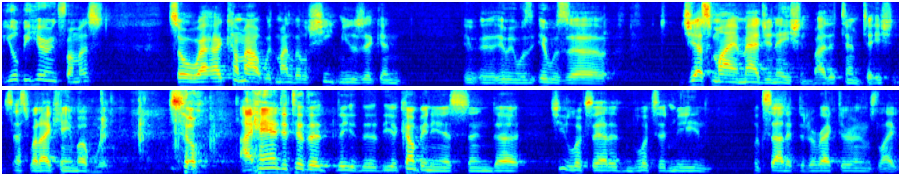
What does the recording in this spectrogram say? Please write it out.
you'll be hearing from us." So I come out with my little sheet music, and it, it was it was uh, just my imagination by the Temptations. That's what I came up with. So I hand it to the the, the, the accompanist, and uh, she looks at it and looks at me and looks out at the director and was like.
